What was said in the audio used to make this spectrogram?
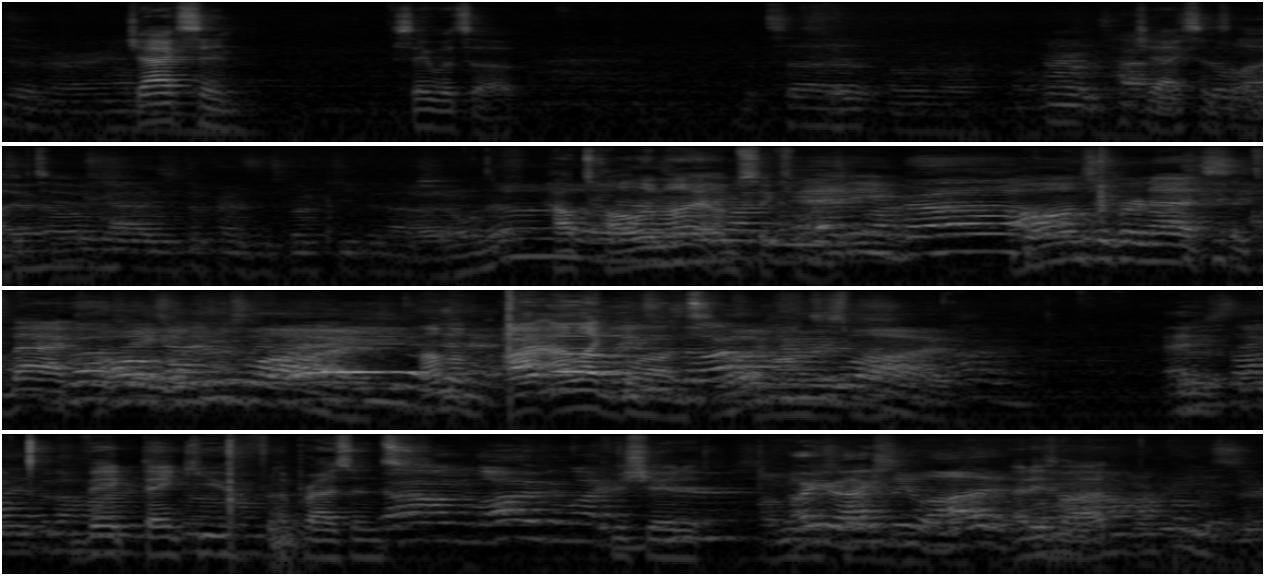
doing alright. Jackson, say what's up. What's up? Jackson's live, too. The presents, bro. Keep it up. I don't know. How tall am I? I'm six feet. Eddie, bro. Blondes or brunettes? It's back. Oh, so who's live? I'm a. I, I like blondes. Look Blondes is fine. live. Vic, thank you for the presents. I'm live in like Appreciate it. Are you actually live? Eddie's live. I'm from Missouri.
